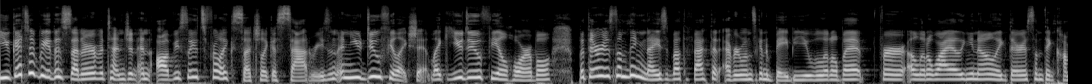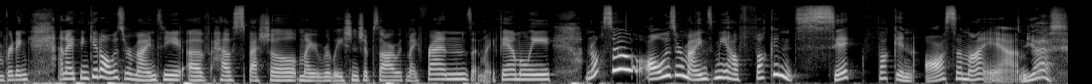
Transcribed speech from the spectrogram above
you get to be the center of attention and obviously it's for like such like a sad reason and you do feel like shit like you do feel horrible but there is something nice about the fact that everyone's gonna baby you a little bit for a little while you know like there is something comforting and i think it always reminds me of how special my relationships are with my friends and my family and also always reminds me how fucking sick fucking awesome i am Yes.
